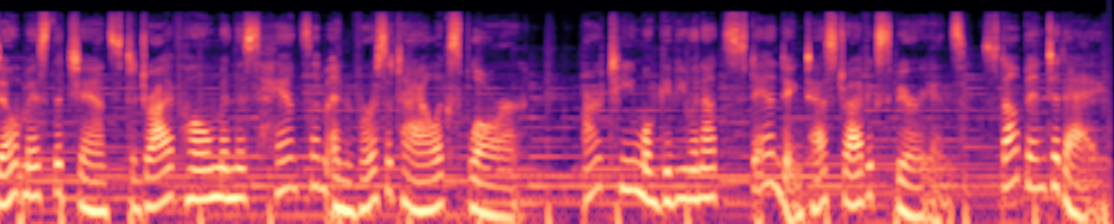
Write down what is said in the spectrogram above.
Don't miss the chance to drive home in this handsome and versatile Explorer. Our team will give you an outstanding test drive experience. Stop in today.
